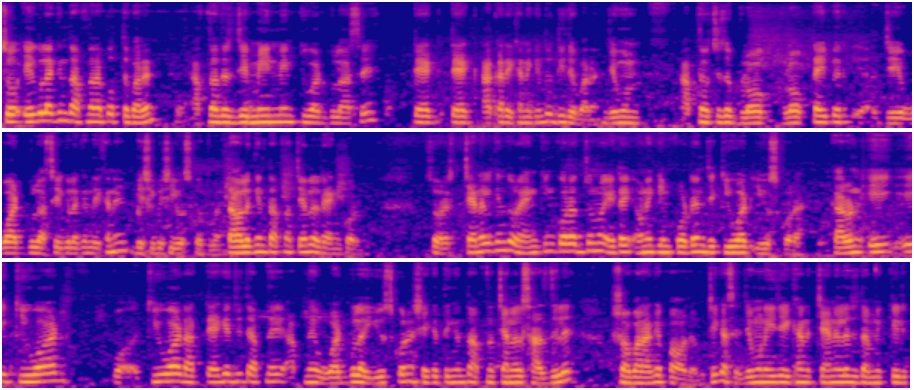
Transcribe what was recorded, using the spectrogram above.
সো এগুলা কিন্তু আপনারা করতে পারেন। আপনাদের যে মেইন মেইন কিওয়ার্ডগুলো আছে ট্যাগ ট্যাগ আকার এখানে কিন্তু দিতে পারেন। যেমন আপনি হচ্ছে যে ব্লগ ব্লগ টাইপের যে ওয়ার্ডগুলো আছে, এগুলো কিন্তু এখানে বেশি বেশি ইউজ করতে পারেন। তাহলে কিন্তু আপনার চ্যানেল র্যাঙ্ক করবে। সো চ্যানেল কিন্তু র্যাঙ্কিং করার জন্য এটাই অনেক ইম্পর্টেন্ট যে কিওয়ার্ড ইউজ করা। কারণ এই এই কিওয়ার্ড কিওয়ার্ড আর ট্যাগে যদি আপনি আপনি ওয়ার্ডগুলো ইউজ করেন, সেক্ষেত্রে কিন্তু আপনার চ্যানেল সার্চ দিলে সবার আগে পাওয়া যাবে, ঠিক আছে? যেমন এই যে এখানে চ্যানেলে যদি আপনি ক্লিক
